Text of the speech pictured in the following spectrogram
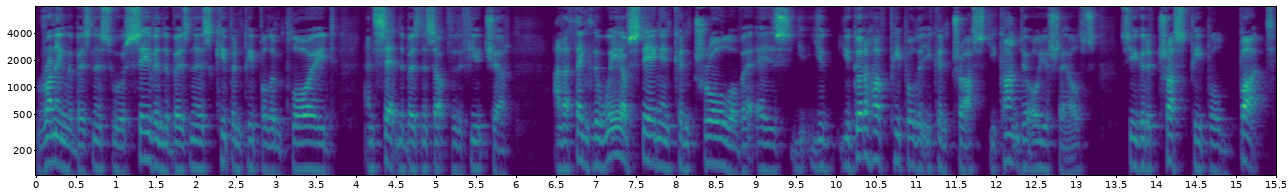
running the business we were saving the business keeping people employed and setting the business up for the future and I think the way of staying in control of it is you you, got to have people that you can trust you can't do it all yourselves so you got to trust people but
